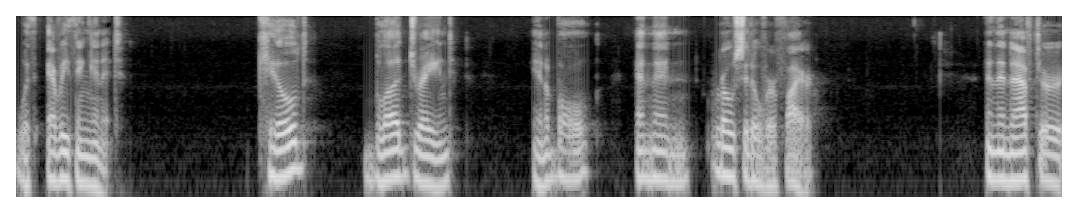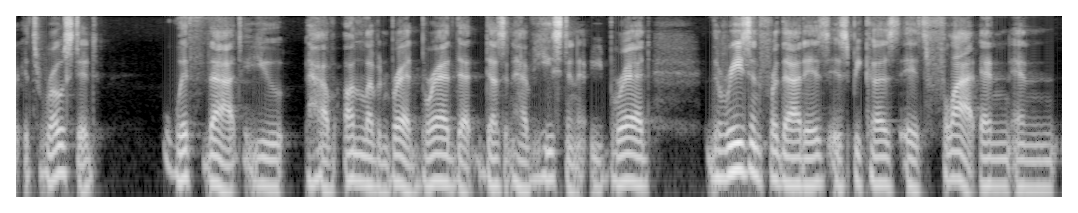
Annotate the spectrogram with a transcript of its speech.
with everything in it. Killed, blood drained in a bowl, and then roasted over a fire. And then after it's roasted, with that, you have unleavened bread, bread that doesn't have yeast in it. Bread, the reason for that is, is because it's flat. And, and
